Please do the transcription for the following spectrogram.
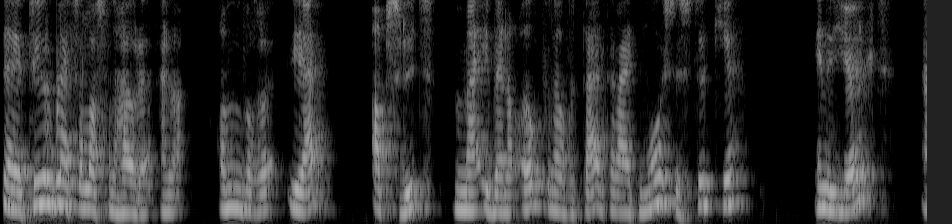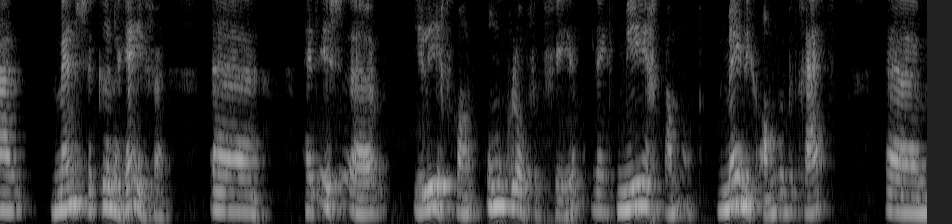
Nee, natuurlijk blijft er last van houden. En andere, ja, absoluut. Maar ik ben er ook van overtuigd dat wij het mooiste stukje in de jeugd aan mensen kunnen geven. Eh, het is, eh, je leert gewoon ongelooflijk veel. Ik denk meer dan op menig ander bedrijf. Ehm,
